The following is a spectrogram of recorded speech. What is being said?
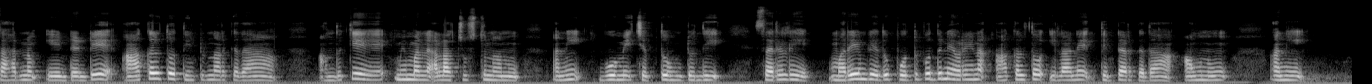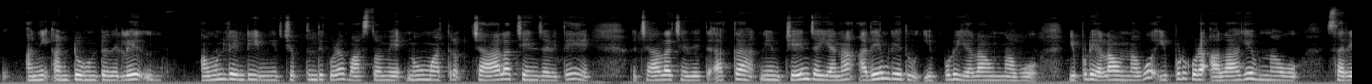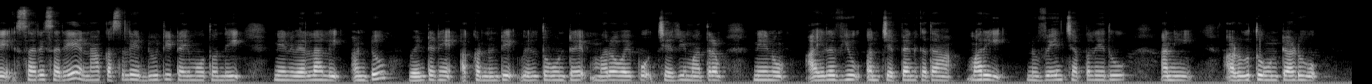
కారణం ఏంటంటే ఆకలితో తింటున్నారు కదా. అందుకే మిమ్మల్ని అలా చూస్తున్నాను అని భూమి చెప్తూ ఉంటుంది. సరేలే మరేం లేదు పొద్దు పొద్దున ఎవరైనా ఆకలితో ఇలానే తింటారు కదా అవును అని అని అంటూ ఉంటుంది. లే అవునులేండి మీరు చెప్తుంది కూడా వాస్తవమే. నువ్వు మాత్రం చాలా చేంజ్ అయితే చాలా చేంజ్ అయితే. అక్క నేను చేంజ్ అయ్యానా? అదేం లేదు. ఎప్పుడు ఎలా ఉన్నావో ఇప్పుడు ఎలా ఉన్నావో ఇప్పుడు కూడా అలాగే ఉన్నావు. సరే సరే సరే నాకు అసలే డ్యూటీ టైం అవుతుంది. నేను వెళ్ళాలి అంటూ వెంటనే అక్కడి నుండి వెళ్తూ ఉంటే మరోవైపు చెర్రీ మాత్రం నేను ఐ లవ్ యూ అని చెప్పాను కదా మరి నువ్వేం చెప్పలేదు? అని అడుగుతూ ఉంటాడు.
